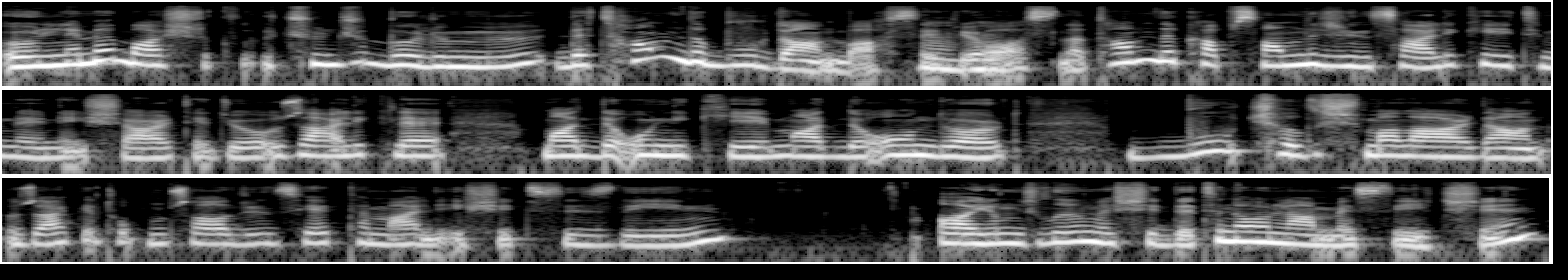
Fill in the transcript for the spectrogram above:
önleme başlıklı üçüncü bölümü de tam da buradan bahsediyor hı hı. aslında. Tam da kapsamlı cinsellik eğitimlerine işaret ediyor. Özellikle madde 12, madde 14 bu çalışmalardan özellikle toplumsal cinsiyet temelli eşitsizliğin ayrımcılığın ve şiddetin önlenmesi için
